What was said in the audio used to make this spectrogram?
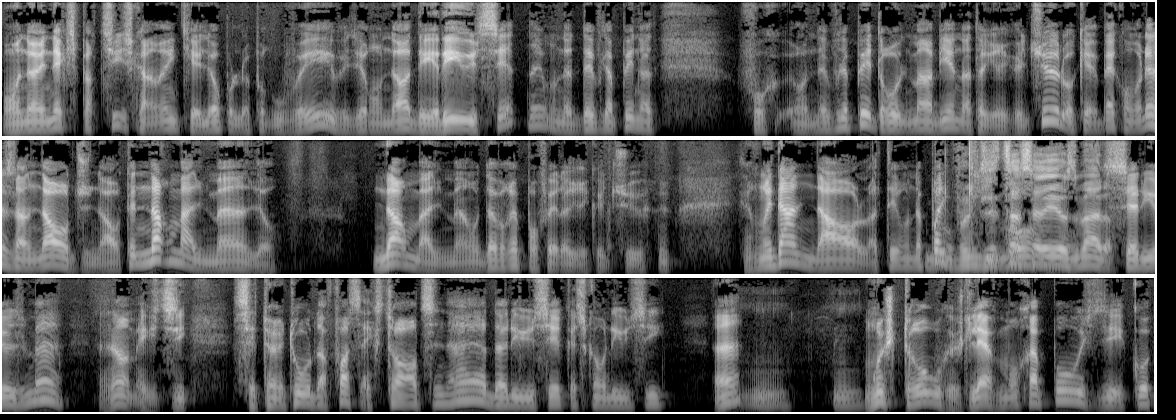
on a une expertise quand même qui est là pour le prouver. Je veux dire, on a des réussites, hein. on a développé notre faut, on a développé drôlement bien notre agriculture au Québec. On reste dans le nord du Nord. normalement, là, normalement, on ne devrait pas faire d'agriculture. on est dans le nord, là. On n'a pas Vous me dites ça sérieusement, là? Sérieusement. Non, mais je dis, c'est un tour de force extraordinaire de réussir. Qu'est-ce qu'on réussit? Hein? Mm. Mm. Moi, je trouve que je lève mon chapeau, je dis, écoute,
